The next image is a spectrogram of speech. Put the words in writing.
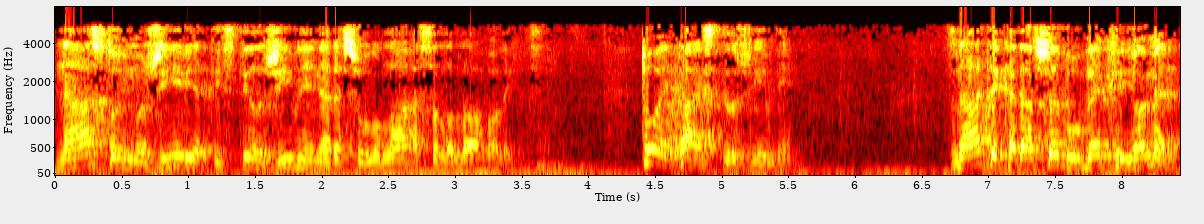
nastojimo živjeti stil življenja Resulullah sallallahu alaihi To je taj stil življenja. Znate kada su Ebu Bekri i Omer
